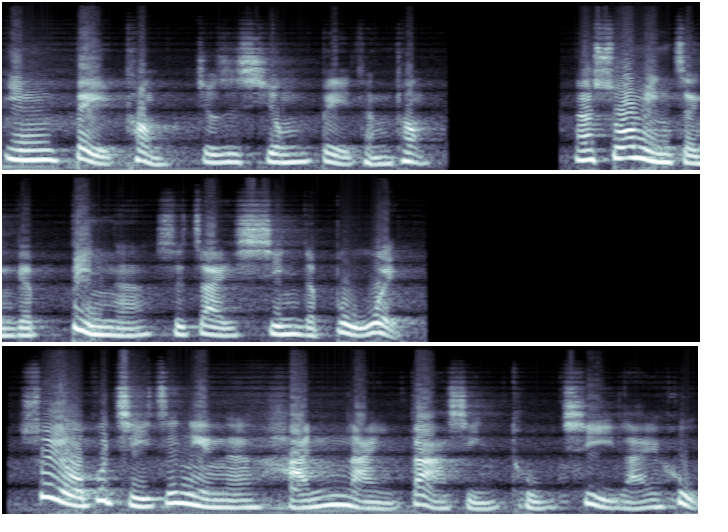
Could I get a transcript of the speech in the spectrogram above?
阴背痛，就是胸背疼痛。那说明整个病呢是在心的部位。岁有不及之年呢，寒乃大行，土气来护。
